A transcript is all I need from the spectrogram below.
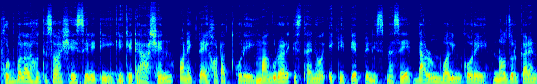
ফুটবলার হতে চাওয়া সেই ছেলেটি ক্রিকেটে আসেন অনেকটাই হঠাৎ করেই। মাগুরার স্থানীয় একটি টেপ টেনিস ম্যাচে দারুণ বোলিং করে নজর কাড়েন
